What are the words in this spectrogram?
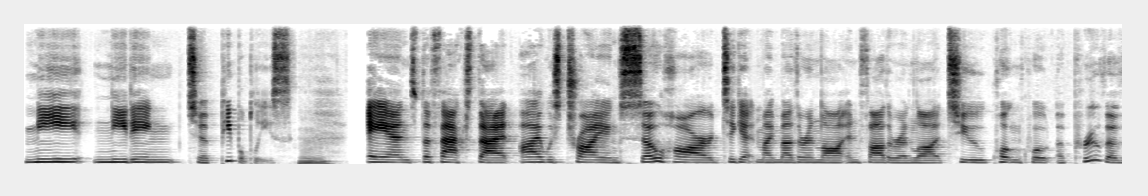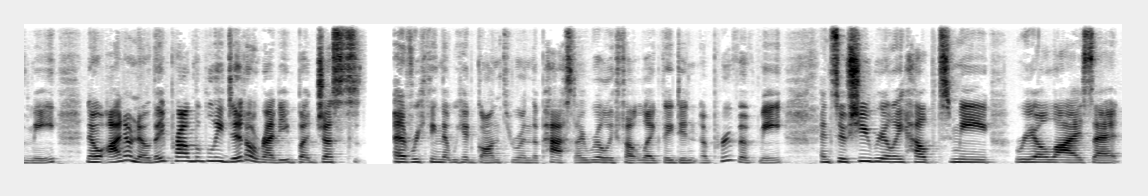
me needing to people please hmm. and the fact that I was trying so hard to get my mother in law and father in law to quote unquote approve of me. Now, I don't know, they probably did already, but just everything that we had gone through in the past, I really felt like they didn't approve of me. And so she really helped me realize that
